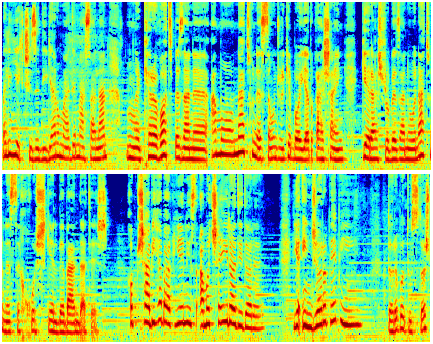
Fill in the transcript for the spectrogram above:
ولی یک چیز دیگر اومده مثلا کروات بزنه اما نتونسته اونجوری که باید قشنگ گرش رو بزنه و نتونسته خوشگل ببندتش. خب شبیه بقیه نیست اما چه ایرادی داره؟ یا اینجا رو ببین. داره با دوستاش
